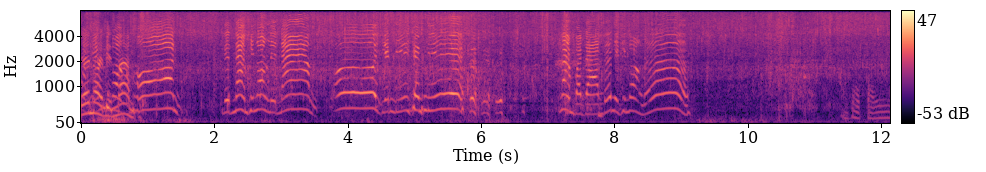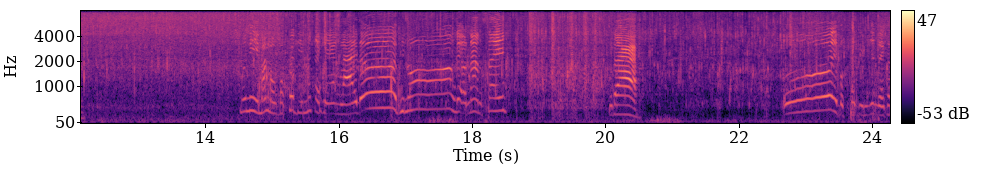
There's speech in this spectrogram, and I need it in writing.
ย้ายหน่อยเหรียญน้ฮอนเล่นน้ำพี่น้องเล่นน้ำเอ้ยเย็นดีเย็นดีน้ำบาดาลเด้อนี่พี่น้องเด้อ ต่อไปมื้อนี้มันหลงบักกะดินมันก็แห้งหลายเด้อพี่น้องเดี๋ยวเอาน้ำใส่กูดาเอ้ยบักกะดินยังไงก็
